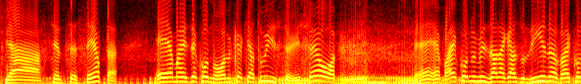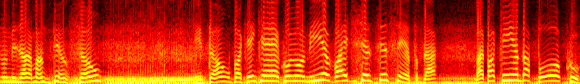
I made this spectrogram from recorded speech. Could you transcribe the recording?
que a 160 é mais econômica que a Twister, isso é óbvio. É, vai economizar na gasolina, vai economizar na manutenção. Então, para quem quer economia, vai de 160, tá? Mas para quem anda pouco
